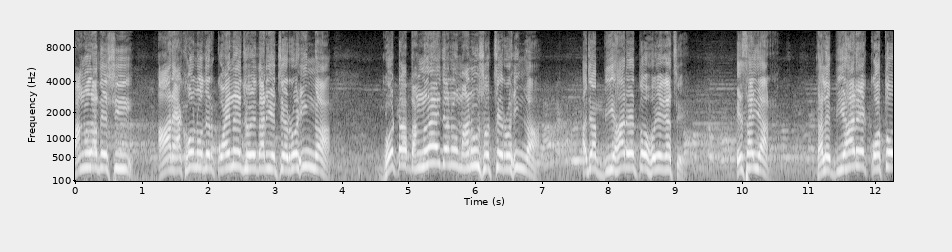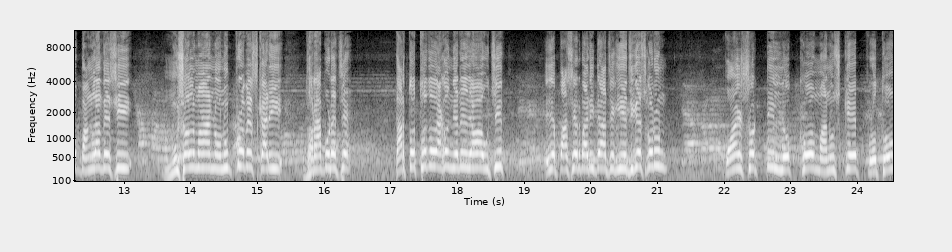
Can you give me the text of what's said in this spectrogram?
বাংলাদেশি, আর এখন ওদের কয়নেজ হয়ে দাঁড়িয়েছে রোহিঙ্গা। গোটা বাংলায় যেন মানুষ হচ্ছে রোহিঙ্গা। আচ্ছা বিহারে তো হয়ে গেছে। এসআইআর। তাহলে বিহারে কত বাংলাদেশি মুসলমান অনুপ্রবেশকারী ধরা পড়েছে? তার তথ্য তো এখন জেনে যাওয়া উচিত। এই যে পাশের বাড়িটা আছে, গিয়ে জিজ্ঞেস করুন। পঁয়ষট্টি লক্ষ মানুষকে প্রথম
